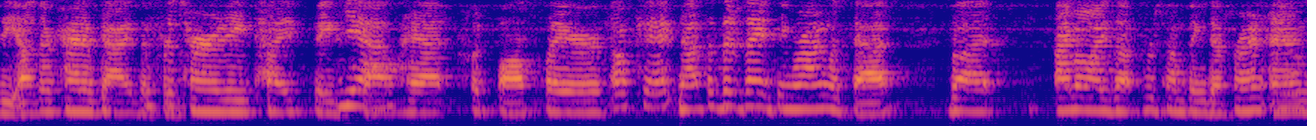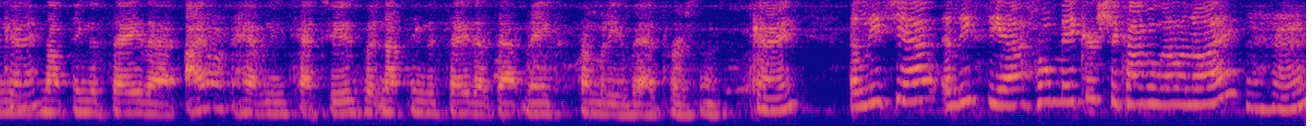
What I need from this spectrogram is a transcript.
the other kind of guy, the fraternity type, baseball Yeah. hat, football player. Okay. Not that there's anything wrong with that, but I'm always up for something different, and Okay. nothing to say that I don't have any tattoos, but nothing to say that that makes somebody a bad person. Okay. Alicia, Alicia, homemaker, Chicago, Illinois. Mm-hmm.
